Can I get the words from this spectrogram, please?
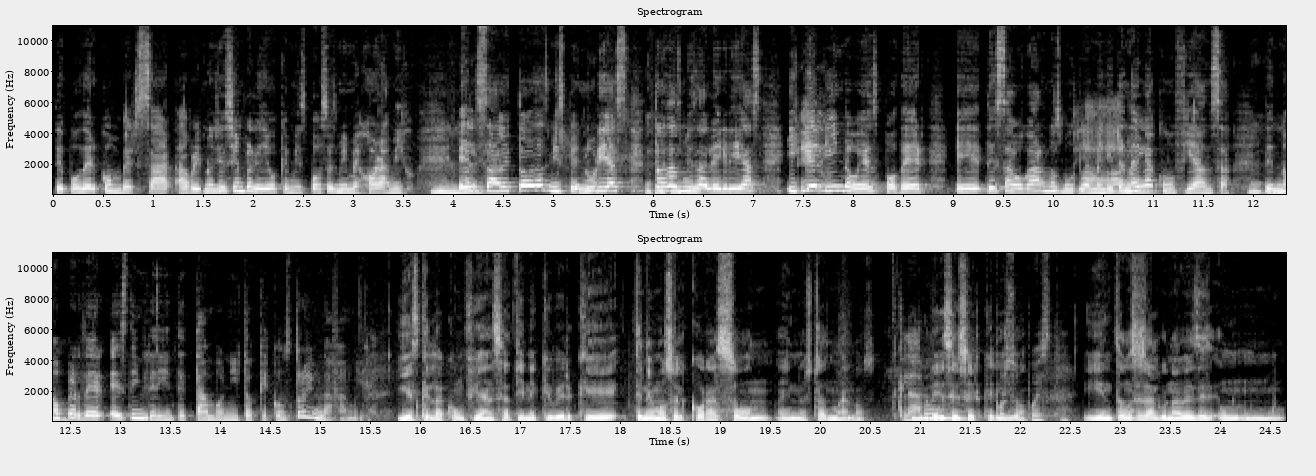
de poder conversar, abrirnos. Yo siempre le digo que mi esposo es mi mejor amigo. Mm. Él sabe todas mis penurias, todas mis alegrías, y qué lindo es poder eh, desahogarnos mutuamente y tener la confianza de no perder este ingrediente tan bonito que construye una familia. Y es que la confianza tiene que ver que tenemos el corazón en nuestras manos. Claro, de ese ser querido. Por supuesto. Y entonces alguna vez un,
